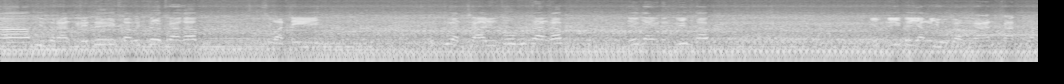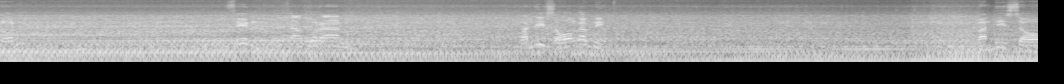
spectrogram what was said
ครับอยู่กับร้านเกรเดอร์กับเวนเตอร์ครับ สวัสดีเพื่อนชาวยูทูบทุกท่านครับเจอกันอีกหนึ่งคลิปครับคลิปนี้ก็ยังอยู่กับงานกัดถนนเส้นสาโบราณ วันที่สองครับนี่วันที่สอง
